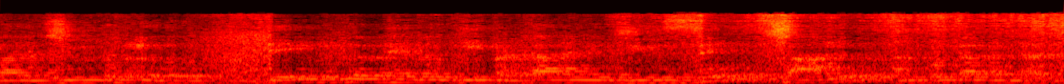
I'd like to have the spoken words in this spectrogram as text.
వారి జీవితంలో దేవుడితో నేను ఈ ప్రకారంగా జీవిస్తే చాలు అనుకుంటారంటారు.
